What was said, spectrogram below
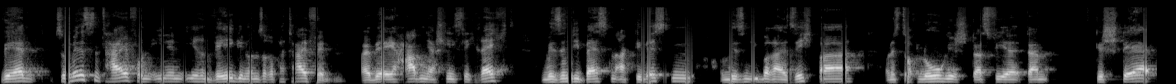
werden zumindest ein Teil von ihnen ihren Weg in unsere Partei finden. Weil wir haben ja schließlich recht und wir sind die besten Aktivisten und wir sind überall sichtbar. Und es ist doch logisch, dass wir dann gestärkt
